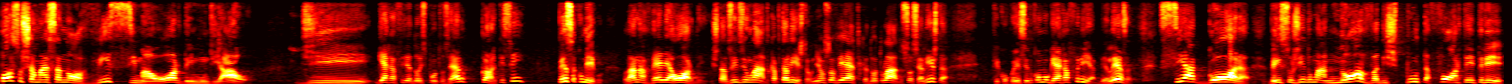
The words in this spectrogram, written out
posso chamar essa novíssima ordem mundial de Guerra Fria 2.0? Claro que sim. Pensa comigo, lá na velha ordem, Estados Unidos de um lado, capitalista, União Soviética do outro lado, socialista, ficou conhecido como Guerra Fria, beleza? Se agora vem surgindo uma nova disputa forte entre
